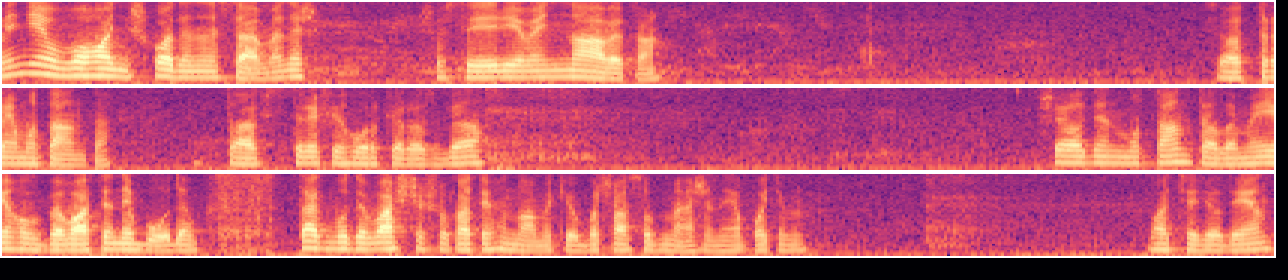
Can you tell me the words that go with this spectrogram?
Мені вогонь шкоди несе, в мене ж шостий рівень навика. Все, три мутанта. Так, три фігурки розбив. Ще один мутант, але ми його вбивати не будемо. Так буде важче шукати гномиків, бо час обмежений, а потім... 21.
